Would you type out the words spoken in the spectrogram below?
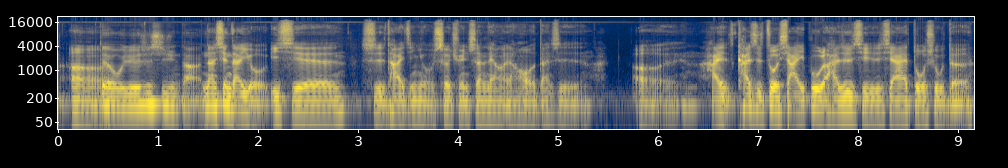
啊。呃，对，我觉得是吸取大家。那现在有一些是他已经有社群声量，然后但是呃还开始做下一步了，还是其实现在多数的，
